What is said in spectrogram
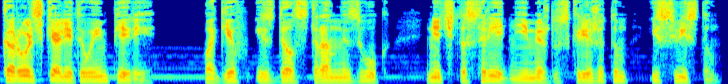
король скиолитовой империи. Пагев издал странный звук, нечто среднее между скрежетом и свистом.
